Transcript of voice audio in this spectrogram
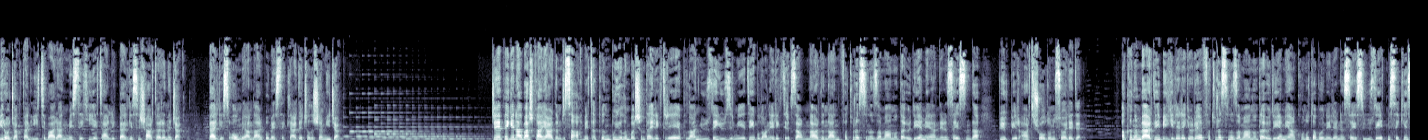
1 Ocak'tan itibaren mesleki yeterlilik belgesi şart aranacak. Belgesi olmayanlar bu mesleklerde çalışamayacak. CHP Genel Başkan Yardımcısı Ahmet Akın bu yılın başında elektriğe yapılan %127'yi bulan elektrik zammının ardından faturasını zamanında ödeyemeyenlerin sayısında büyük bir artış olduğunu söyledi. Akın'ın verdiği bilgilere göre faturasını zamanında ödeyemeyen konut abonelerinin sayısı %78,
